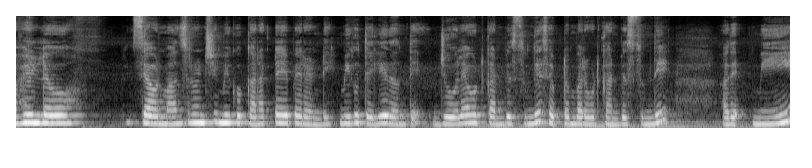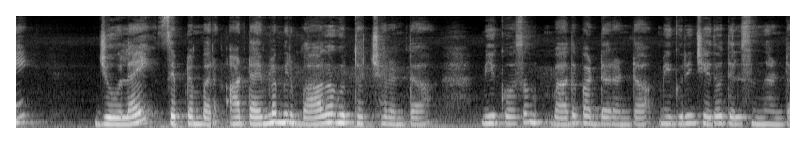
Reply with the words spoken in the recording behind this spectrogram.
వీళ్ళు సెవెన్ మంత్స్ నుంచి మీకు కనెక్ట్ అయిపోయారండి. మీకు తెలియదు అంతే. జూలై ఒకటి కనిపిస్తుంది సెప్టెంబర్ ఒకటి కనిపిస్తుంది. అదే మీ జూలై సెప్టెంబర్ ఆ టైంలో మీరు బాగా గుర్తొచ్చారంట. మీకోసం బాధపడ్డారంట. మీ గురించి ఏదో తెలిసిందంట.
